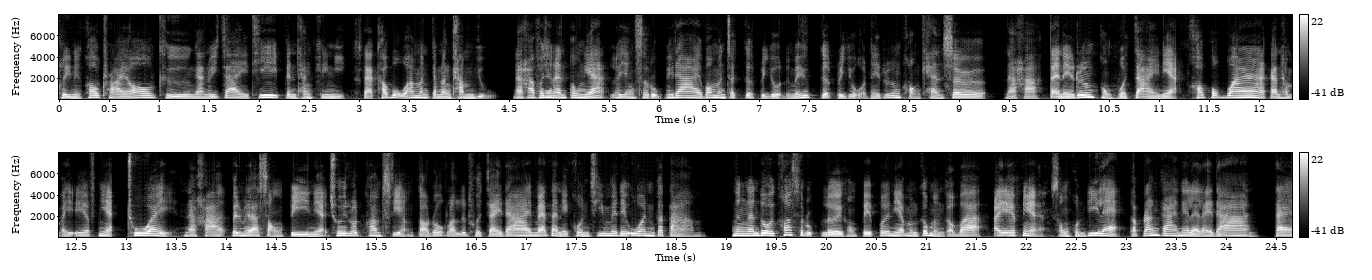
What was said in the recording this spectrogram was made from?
clinical trial คืองานวิจัยที่เป็นทางคลินิก แต่เขาบอกว่ามันกำลังทำอยู่นะคะเพราะฉะนั้นตรงนี้เรายังสรุปไม่ได้ว่ามันจะเกิดประโยชน์หรือไม่เกิดประโยชน์ในเรื่องของ cancer นะคะแต่ในเรื่องของหัวใจเนี่ยเขาพบว่าการทำ IF เนี่ยช่วยนะคะเป็นเวลา 2 ปีเนี่ยช่วยลดความเสี่ยงต่อโรคหลอดเลือดหัวใจได้ แม้แต่ในคนที่ไม่ได้อ้วนก็ตาม ดังนั้นโดยข้อสรุปเลยของเปเปอร์นี้มันก็เหมือนกับว่า IF เนี่ยส่งผลดีแหละกับร่างกายในหลาย ๆ ด้าน แต่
